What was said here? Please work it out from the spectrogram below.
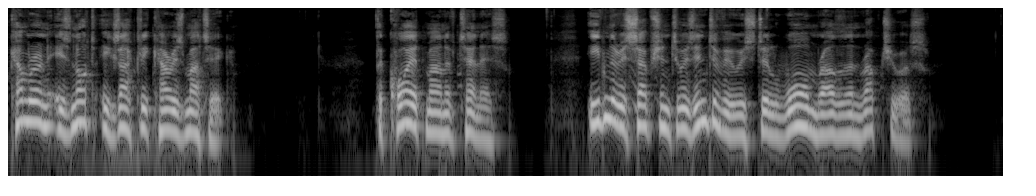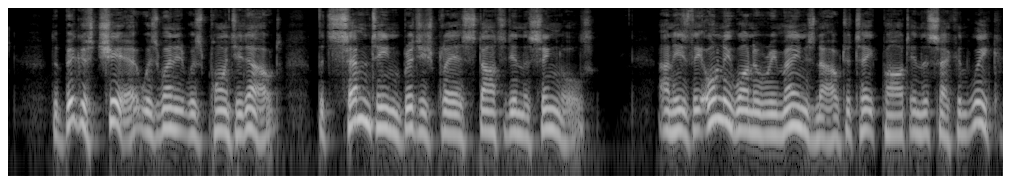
Cameron is not exactly charismatic. The quiet man of tennis. Even the reception to his interview is still warm rather than rapturous. The biggest cheer was when it was pointed out that 17 British players started in the singles, and he's the only one who remains now to take part in the second week.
